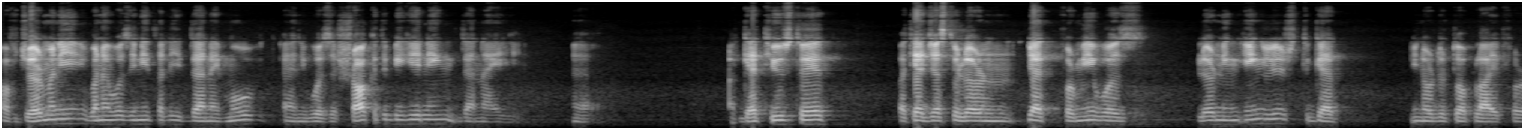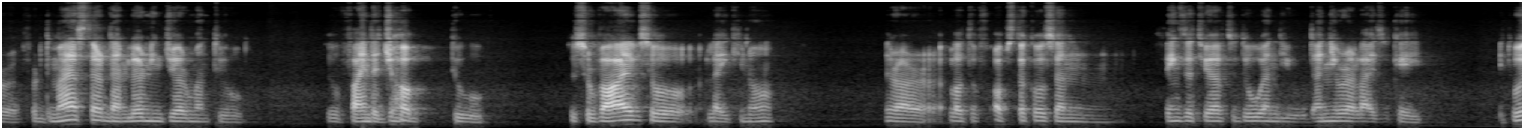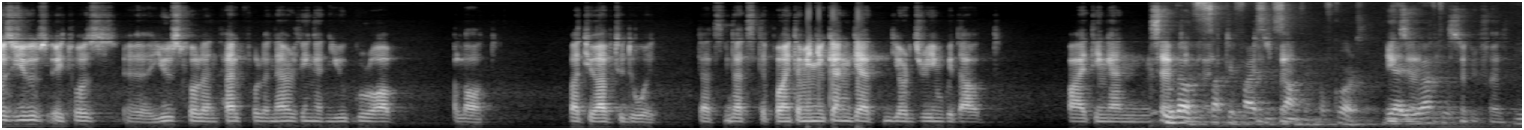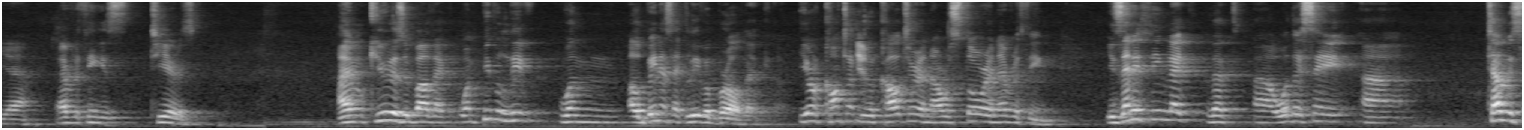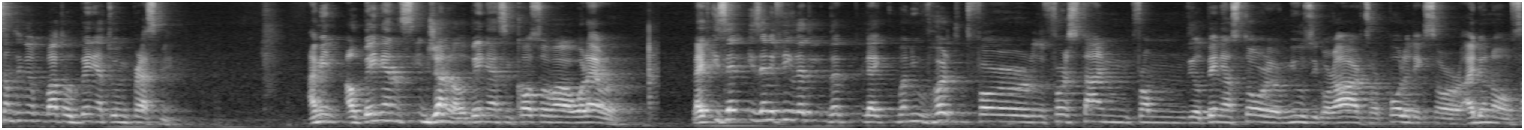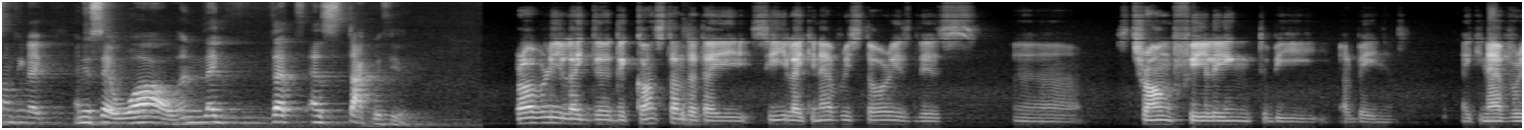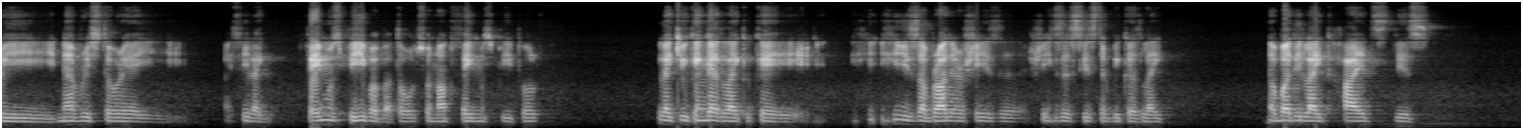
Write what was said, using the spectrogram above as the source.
of germany when i was in italy then i moved and it was a shock at the beginning then i uh, i get used to it. But yeah just to learn yeah for me was learning English to get in order to apply for for the master, then learning German to to find a job to to survive. So like you know, there are a lot of obstacles and things that you have to do, and you then you realize okay, it was use it was uh, useful and helpful and everything, and you grow up a lot, but you have to do it. That's that's the point. I mean, you can get your dream without fighting and without sacrificing something of course yeah exactly. you have to sacrifice yeah everything is tears i'm curious about like when people live when albanians like live abroad like your contact yeah. with the culture and our story and everything is anything like that uh, what they say uh, tell me something about albania to impress me i mean albanians in general albanians in kosovo or whatever like, is that is anything that that like when you've heard it for the first time from the Albanian story or music or arts or politics or I don't know something like, and you say wow, and like that has stuck with you? Probably like the the constant that I see like in every story is this uh, strong feeling to be Albanian. Like in every in every story, I I see like famous people, but also not famous people like you can get like okay he's a brother she's a she's a sister because like nobody like hides this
